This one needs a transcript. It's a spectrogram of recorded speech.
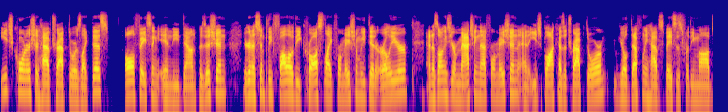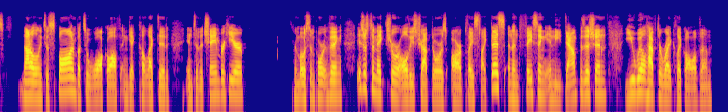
each corner should have trapdoors like this all facing in the down position. You're going to simply follow the cross-like formation we did earlier, and as long as you're matching that formation and each block has a trap door, you'll definitely have spaces for the mobs not only to spawn, but to walk off and get collected into the chamber here. The most important thing is just to make sure all these trapdoors are placed like this, and then facing in the down position, you will have to right click all of them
